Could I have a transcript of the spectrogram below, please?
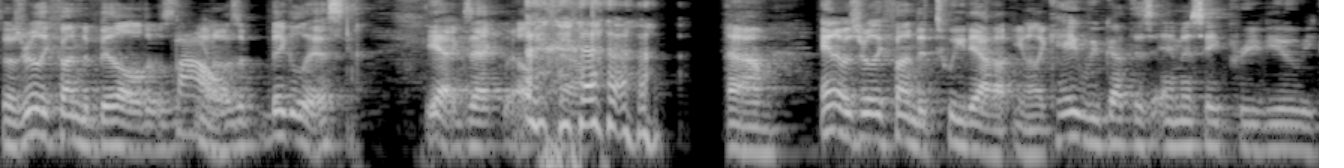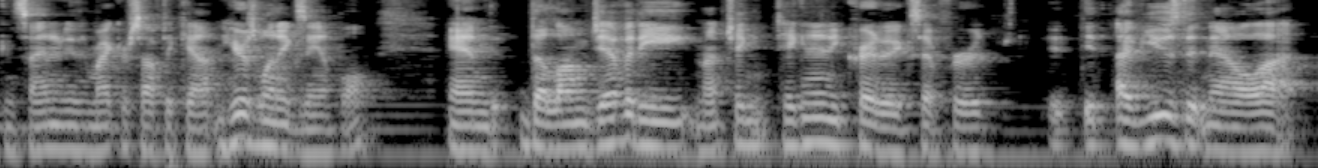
So it was really fun to build. It was, you know, Wow. it was a big list. Yeah, exactly. All the time. Um, and it was really fun to tweet out, you know, like, hey, we've got this MSA preview. You can sign into your Microsoft account. And here's one example. And the longevity, not taking, taking any credit except for it, it, I've used it now a lot.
